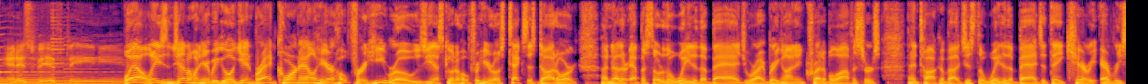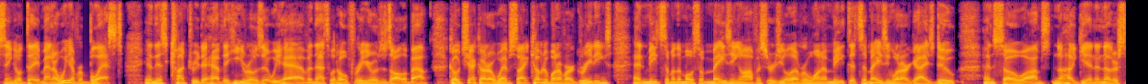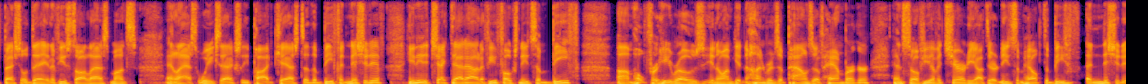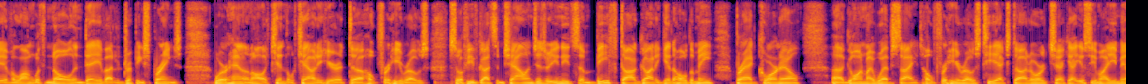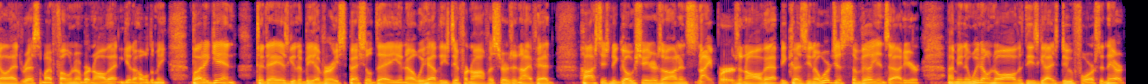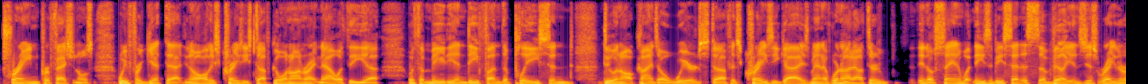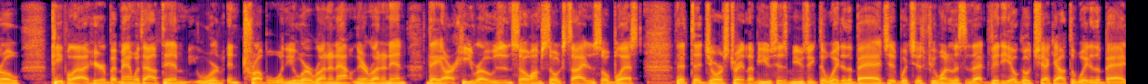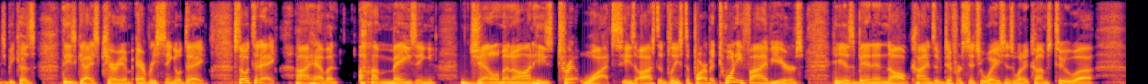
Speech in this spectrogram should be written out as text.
in his 15 years. Well, ladies and gentlemen, here we go again. Brad Cornell here, Hope for Heroes. Yes, go to hopeforheroestexas.org. Another episode of The Weight of the Badge, where I bring on incredible officers and talk about just the weight of the badge that they carry every single day. Man, are we ever blessed in this country to have the heroes that we have? And that's what Hope for Heroes is all about. Go check out our website, come to one of our greetings, and meet some of the most amazing officers you'll ever want to meet. It's amazing what our guys do. And so uh, I'm, again, another special day. And if you saw last month's and last week's actually, podcast of the Beef Initiative. You need to check that out. If you folks need some beef, um, Hope for Heroes, you know, I'm getting hundreds of pounds of hamburger. And so if you have a charity out there that needs some help, the Beef Initiative, along with Noel and Dave out of Dripping Springs, we're handling all of Kendall County here at uh, Hope for Heroes. So if you've got some challenges or you need some beef, doggone it, get a hold of me, Brad Cornell. Uh, go on my website, hopeforheroestx.org. Check out, you'll see my email address and my phone number and all that and get a hold of me. But again, today is going to be a very special day. You know, we have these different officers, and I've had hostage negotiators on and snipers and all that because, you know, we're just civilians out here. I mean, and we don't know all that these guys do for us, and they are trained professionals. We forget that, you know, all these crazy stuff going on right now with the uh, with the media and defund the police and doing all kinds of weird stuff. It's crazy, guys, man. If we're not out there, you know, saying what needs to be said as civilians, just regular old people out here, but man, without them, we're in trouble. When you were running out and they're running in, they are heroes, and so I'm I'm so excited and so blessed that uh, George Strait let me use his music, The Weight of the Badge, which if you want to listen to that video, go check out The Weight of the Badge because these guys carry them every single day. So today I have an amazing gentleman on. He's Trent Watts. He's Austin Police Department, 25 years. He has been in all kinds of different situations when it comes to, uh,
